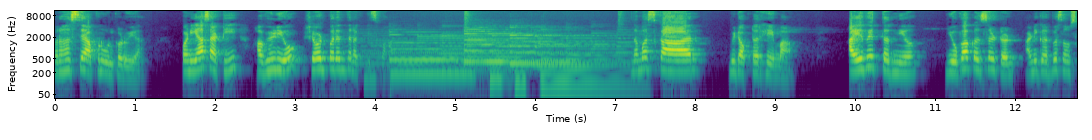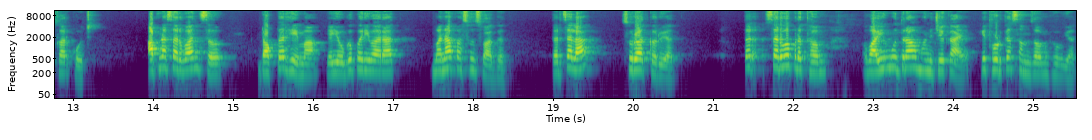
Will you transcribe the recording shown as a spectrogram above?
रहस्य आपण उलगडूया. पण यासाठी हा व्हिडिओ शेवटपर्यंत नक्कीच पहा. नमस्कार मी डॉक्टर हेमा आयुर्वेद तज्ज्ञ योगा कन्सल्टंट आणि गर्भसंस्कार कोच. आपणा सर्वांचं डॉक्टर हेमा या योग परिवारात मनापासून स्वागत. तर चला सुरुवात करूयात. तर सर्वप्रथम वायुमुद्रा म्हणजे काय हे थोडक्यात समजावून घेऊयात.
